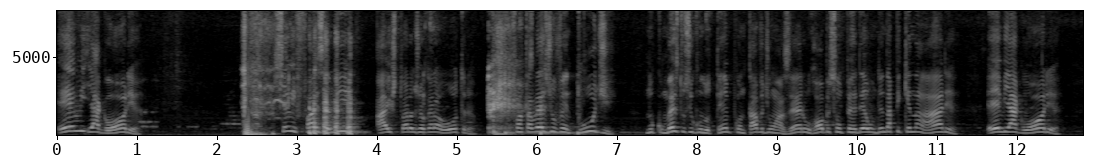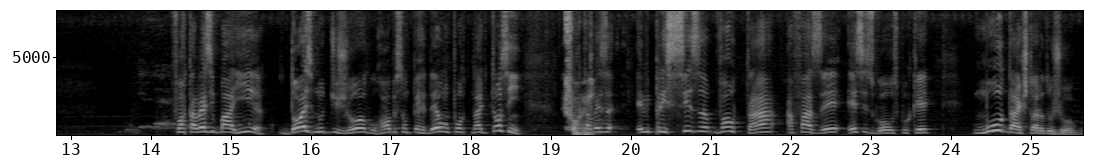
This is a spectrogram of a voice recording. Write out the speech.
Ele e a Glória. Se ele faz ali, a história do jogo era outra. Fortaleza e Juventude, no começo do segundo tempo, quando tava de 1x0, o Robson perdeu um dentro da pequena área. Ele e a Glória. Fortaleza e Bahia, dois minutos de jogo, o Robson perdeu uma oportunidade. Então, assim, Foi. Fortaleza, ele precisa voltar a fazer esses gols, porque muda a história do jogo.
